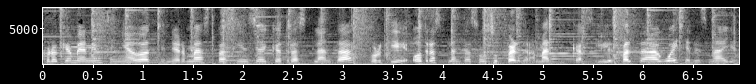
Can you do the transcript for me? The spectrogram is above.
Creo que me han enseñado a tener más paciencia que otras plantas porque otras plantas son súper dramáticas y les falta agua y se desmayan.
